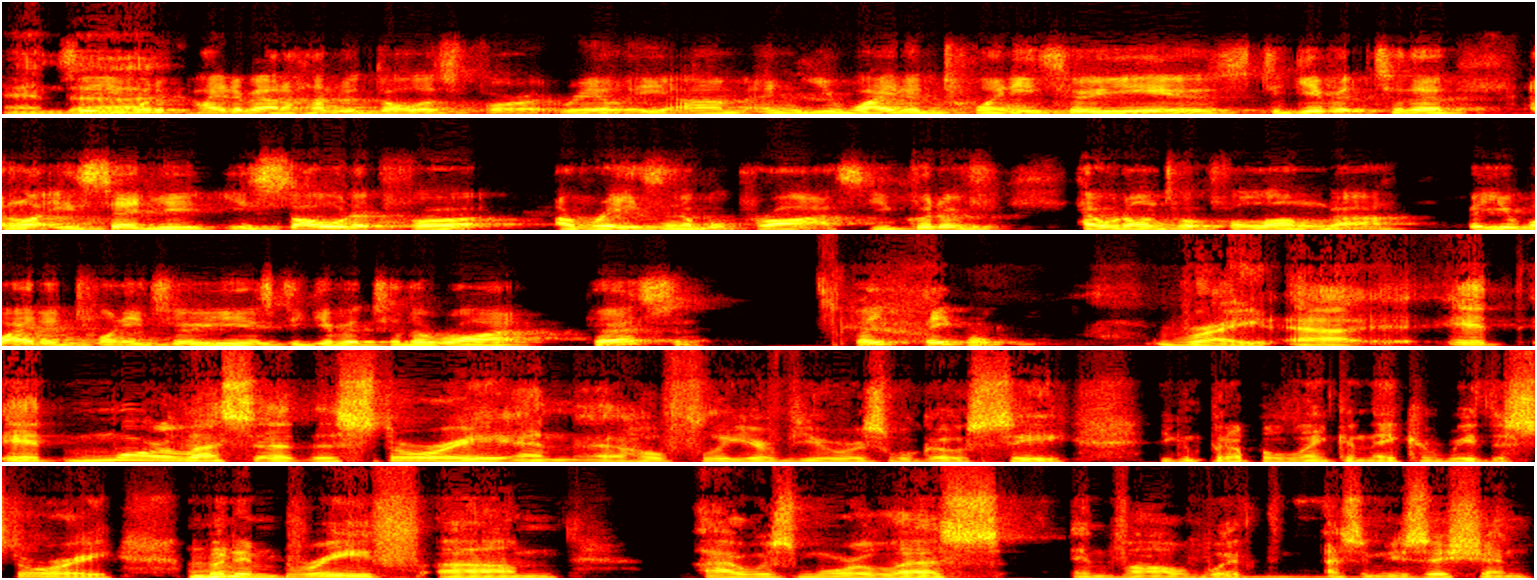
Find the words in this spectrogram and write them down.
And so you uh, would have paid about $100 for it, really, um, and you waited 22 years to give it to the, and like you said, you, you sold it for a reasonable price. You could have held on to it for longer, but you waited 22 years to give it to the right person, people. Right. Uh, it it more or less uh, the story, and uh, hopefully your viewers will go see. You can put up a link and they can read the story. Mm-hmm. But in brief, um, I was more or less involved with as a musician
